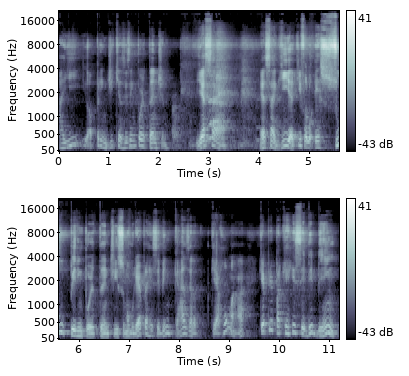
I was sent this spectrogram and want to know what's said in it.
Aí eu aprendi que às vezes é importante, né? E essa essa guia aqui falou é super importante isso. Uma mulher para receber em casa, ela quer arrumar, quer preparar, quer receber bem.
